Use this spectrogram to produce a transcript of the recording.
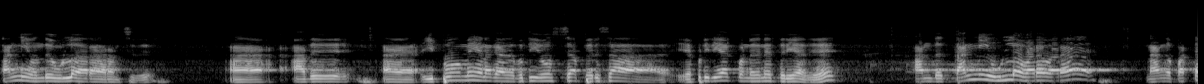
தண்ணி வந்து உள்ளே வர ஆரம்பிச்சிது. அது இப்போவுமே எனக்கு அதை பற்றி யோசிச்சா பெருசாக எப்படி ரியாக்ட் பண்ணதுன்னே தெரியாது. அந்த தண்ணி உள்ளே வர வர நாங்கள் பட்ட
